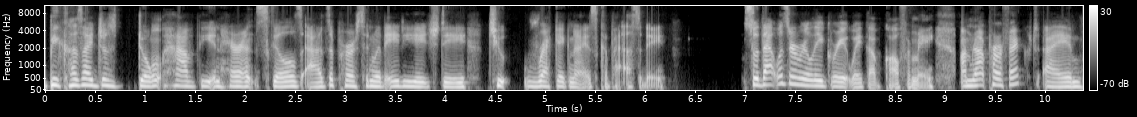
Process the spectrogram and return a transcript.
Because I just don't have the inherent skills as a person with ADHD to recognize capacity. So that was a really great wake up call for me. I'm not perfect. I am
